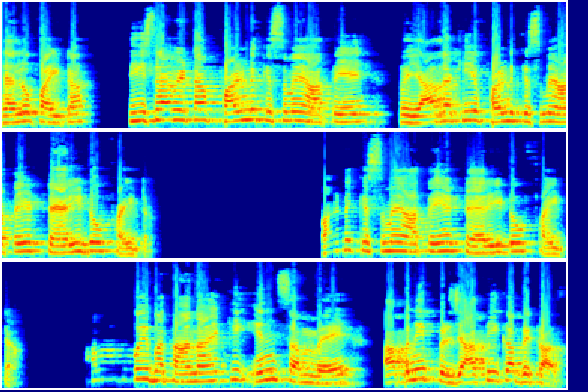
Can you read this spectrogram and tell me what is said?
थैलोफाइटा। तीसरा बेटा, फंड किसमें आते हैं? तो याद रखिए, फंड किसमें आते हैं? टेरिडोफाइटा फंड किसमें आते हैं? टेरिडोफाइटा अब आपको ये बताना है कि इन सब में अपनी प्रजाति का विकास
